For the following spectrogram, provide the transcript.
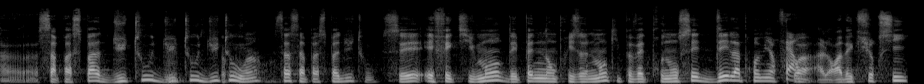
euh, ça passe pas du tout, du tout, du tout. Hein. Ça, ça passe pas du tout. C'est effectivement des peines d'emprisonnement qui peuvent être prononcées dès la première Ferme. fois. Alors avec sursis,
